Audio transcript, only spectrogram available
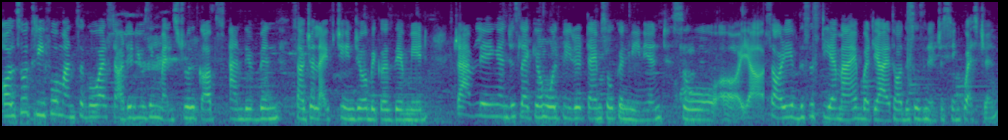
Also three four months ago i started using menstrual cups and they've been such a life changer because they've made traveling and just like your whole period time so convenient. So uh, yeah. Sorry if this is tmi but yeah i thought this was an interesting question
